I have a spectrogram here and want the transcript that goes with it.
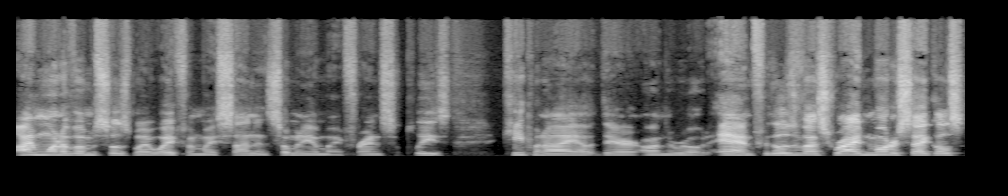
I'm one of them. So is my wife and my son, and so many of my friends. So please keep an eye out there on the road. And for those of us riding motorcycles,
